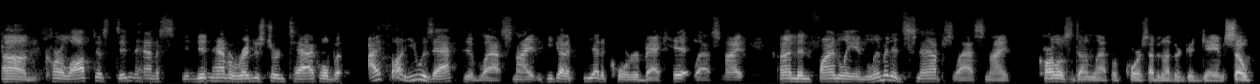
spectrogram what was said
Um, Karlaftis didn't have a didn't have a registered tackle, but I thought he was active last night. He got a he had a quarterback hit last night, and then finally in limited snaps last night, Carlos Dunlap, of course, had another good game. So,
